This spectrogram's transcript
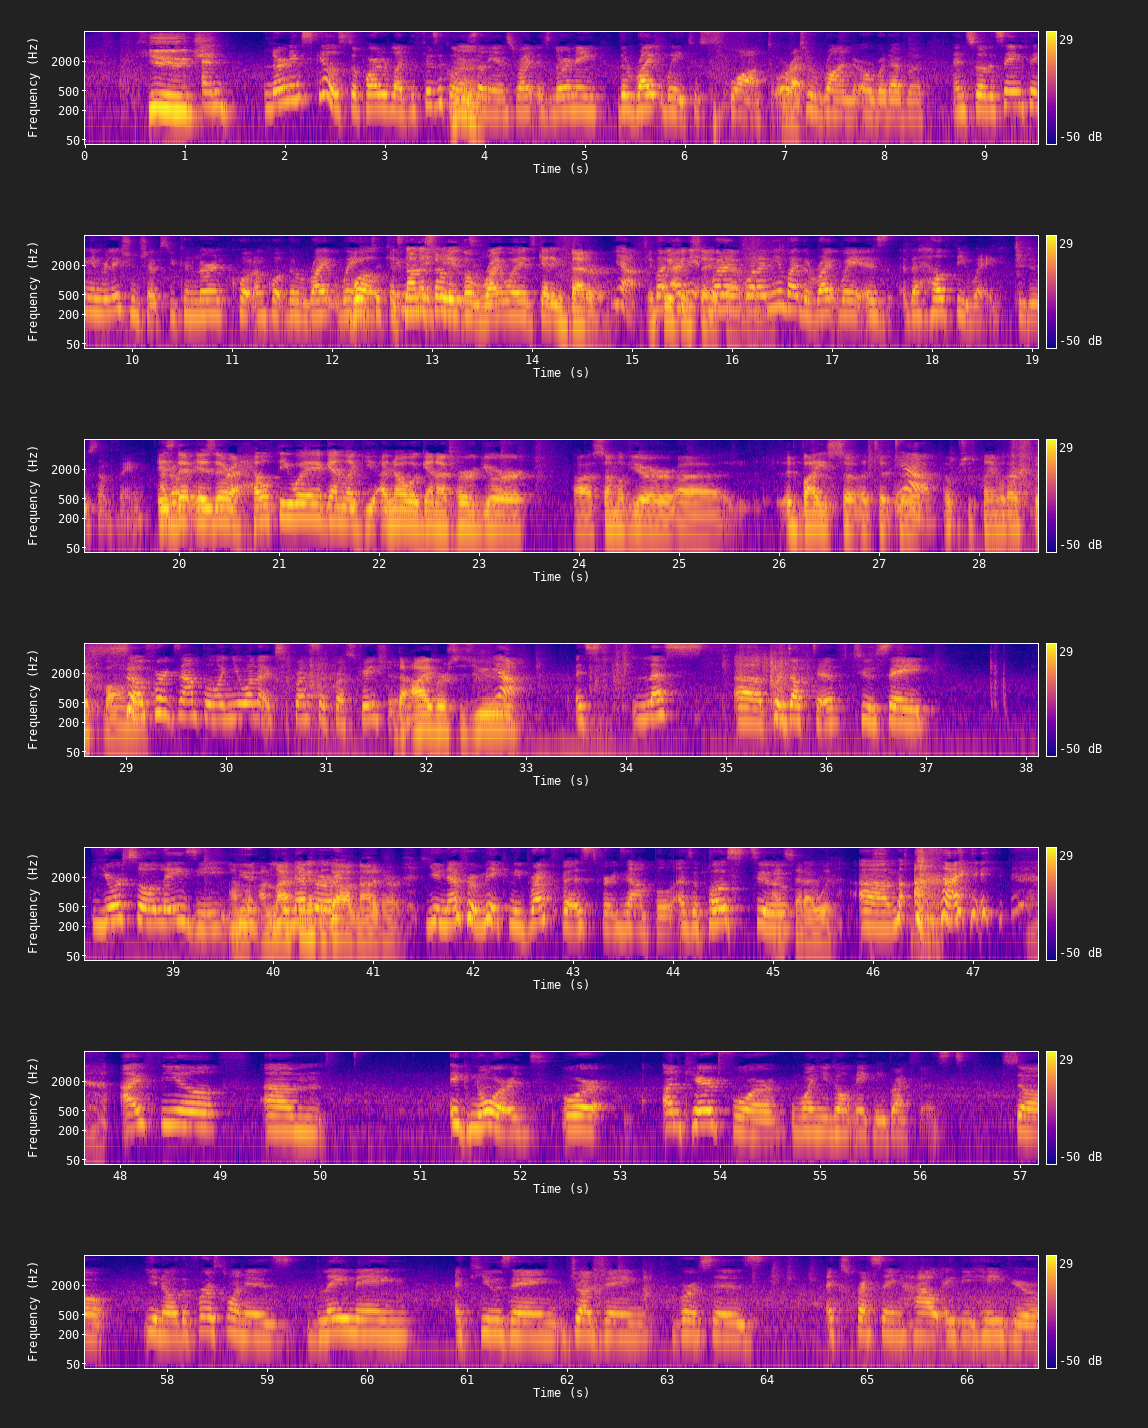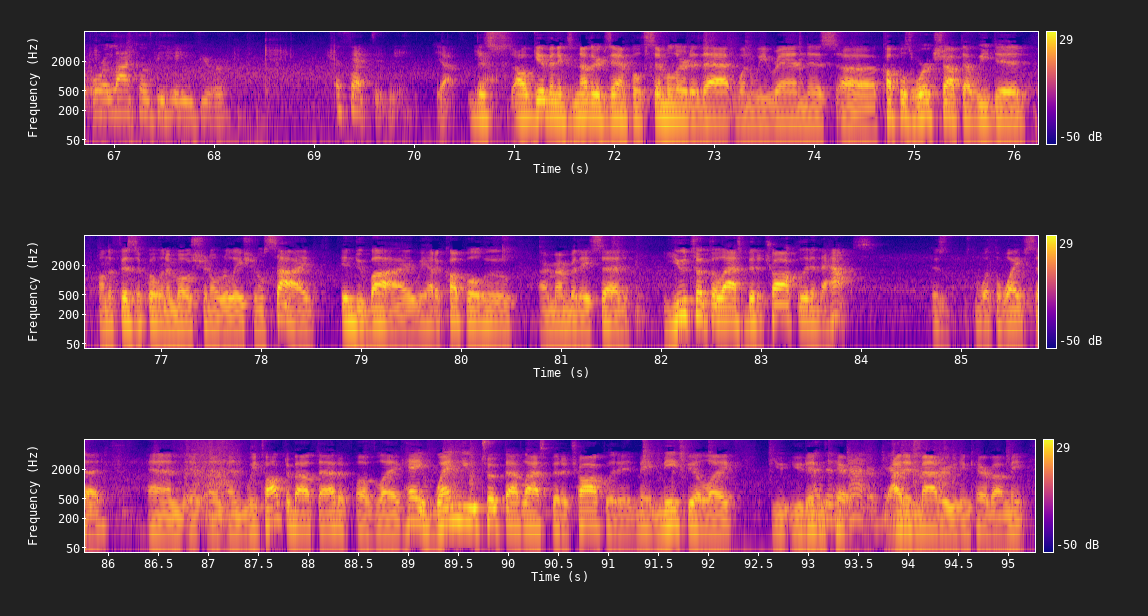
huge. and learning skills so part of like the physical Mm. resilience right is learning the right way to squat or Right. to run or whatever and so the same thing in relationships you can learn quote unquote the right way well, to it's not necessarily the right way. It's getting better. yeah if but we I can mean, what, I, what. I mean by the right way is the healthy way to do something Is there is there a healthy way? Again, like you- I know, again, I've heard your uh, some of your uh, advice uh, to, to. Yeah. Oh, she's playing with our Swiss ball. so now. for example when you want to express a frustration the I versus you. yeah it's less uh, productive to say you're so lazy I'm, you, I'm you laughing never at the dog, not at her. you never make me breakfast, for example, as opposed to I said I would. um, I I feel um, ignored or uncared for when you don't make me breakfast. So you know, the first one is blaming, accusing, judging versus expressing how a behavior or a lack of behavior affected me. Yeah, this I'll give an ex- another example similar to that when we ran this uh, couples workshop that we did on the physical and emotional relational side in Dubai. We had a couple who I remember they said, "You took the last bit of chocolate in the house," is what the wife said, and and and we talked about that of, of like, hey, when you took that last bit of chocolate, it made me feel like you you didn't, didn't care. matter, I didn't matter. You didn't care about me.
